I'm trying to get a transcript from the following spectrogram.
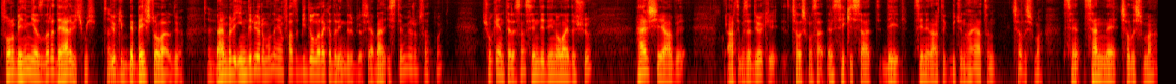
Sonra benim yazılara değer biçmiş. Tabii. Diyor ki 5 dolar diyor. Tabii. Ben böyle indiriyorum onu en fazla 1 dolara kadar indirebiliyorsun. Ya ben istemiyorum satmak. Çok enteresan. Senin dediğin olay da şu. Her şey abi artık mesela diyor ki çalışma saatlerin 8 saat değil. Senin artık bütün hayatın çalışma. Sen senle çalışma,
